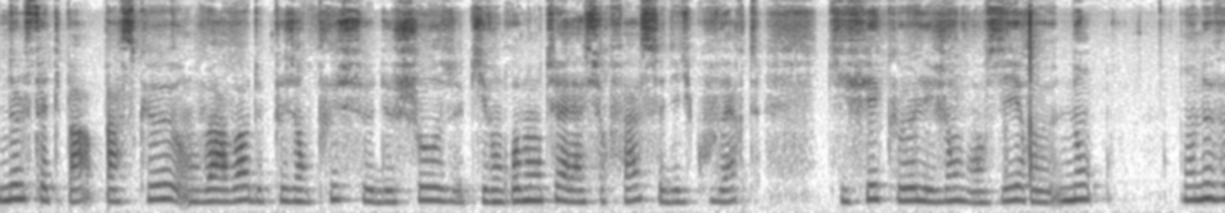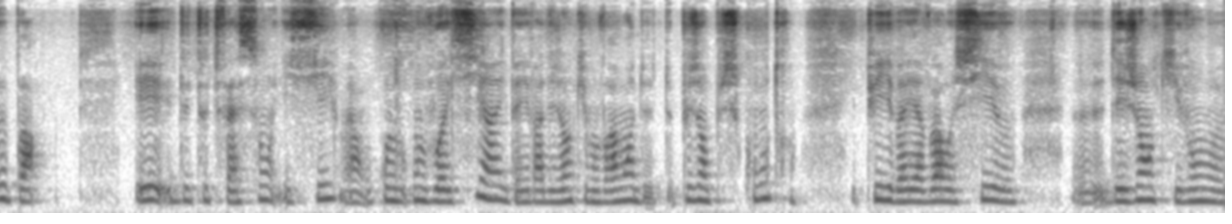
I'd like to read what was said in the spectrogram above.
Ne le faites pas parce que on va avoir de plus en plus de choses qui vont remonter à la surface, des découvertes, qui fait que les gens vont se dire euh, non, on ne veut pas. Et de toute façon, ici, on, on voit ici, hein, il va y avoir des gens qui vont vraiment de, plus en plus contre. Et puis, il va y avoir aussi euh, des gens qui vont,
